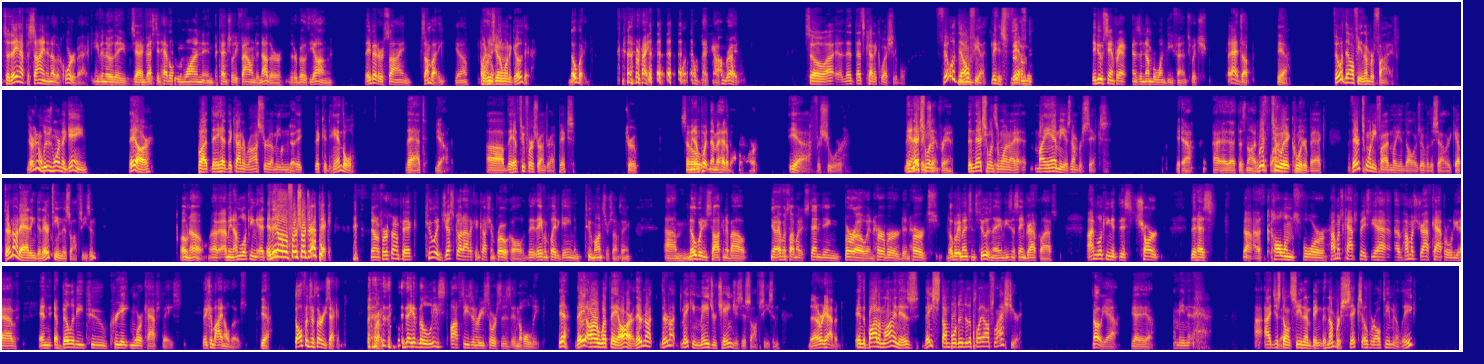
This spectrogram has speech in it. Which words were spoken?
So they have to sign another quarterback, even though they Exactly. invested heavily in one and potentially found another that are both young. They better sign somebody, you know. But who's going to want to go there? Nobody. right. oh, job. Right. So uh, that that's kind of questionable. Philadelphia They is fifth. They do have San Fran as the number one defense, which adds up. Yeah. Philadelphia number five. They're going to lose more than they gain. They are, but they had the kind of roster. I mean, they, that could handle that. Yeah, Um, they have two first round draft picks. true. So I mean, I'm putting them ahead of Baltimore. yeah, for sure. The And next one, San Fran. the next one's the one I Miami is number six Yeah, I, that does not with two at quarterback. They're twenty five million dollars over the salary cap. They're not adding to their team this offseason. Oh no! I, mean, I'm looking at and they don't have a first round draft pick. Now, a first round pick. Tua just got out of concussion protocol. They, they haven't played a game in two months or something. Um, nobody's talking about, you know, everyone's talking about extending Burrow and Herbert and Hurts. Nobody mentions Tua's name. He's in the same draft class. I'm looking at this chart that has uh, columns for how much cap space do you have, how much draft capital do you have, and ability to create more cap space. They combine all those. Yeah. Dolphins are 32nd. Right. they have the least offseason resources in the whole league. Yeah, they are what they are. They're not they're not making major changes this offseason. That already happened. And the bottom line is they stumbled into the playoffs last year. Oh yeah, yeah, yeah, yeah. I mean, I, just Yeah. don't see them being the number six overall team in the league.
